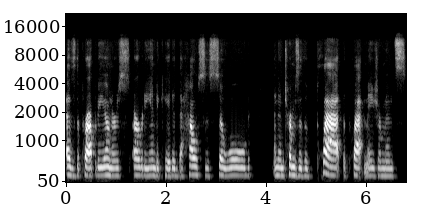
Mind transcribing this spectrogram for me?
as the property owners already indicated, the house is so old And in terms of the plat, the plat measurements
